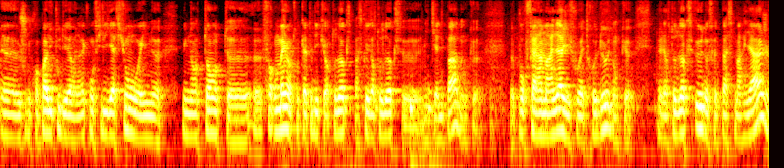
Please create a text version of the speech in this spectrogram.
Je ne crois pas du tout à une réconciliation ou à une, une entente formelle entre catholiques et orthodoxes parce que les orthodoxes n'y tiennent pas. Donc, pour faire un mariage, il faut être deux. Donc, les orthodoxes, eux, ne souhaitent pas ce mariage.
